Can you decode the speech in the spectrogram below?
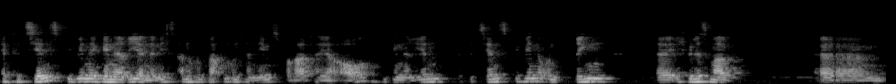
Effizienzgewinne generieren. Denn nichts anderes machen Unternehmensberater ja auch. Sie generieren Effizienzgewinne und bringen, äh, ich will es mal ähm,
